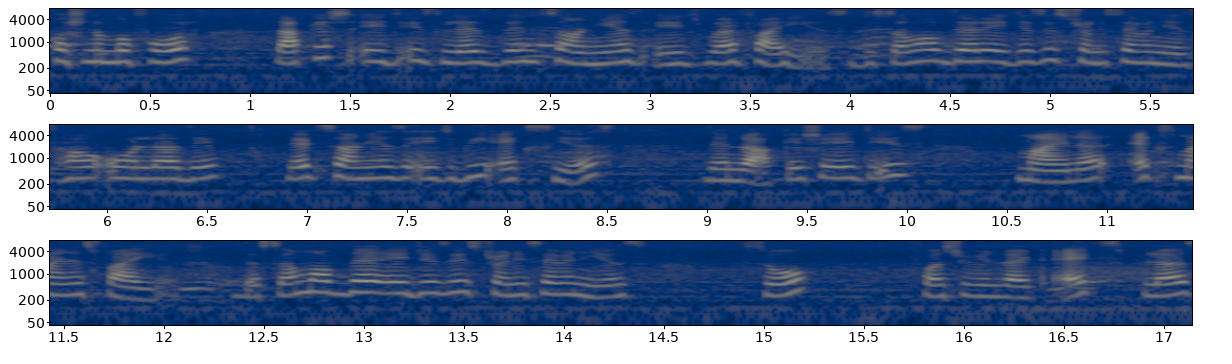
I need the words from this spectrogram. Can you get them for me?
question number four Rakesh's age is less than Sonia's age by 5 years. The sum of their ages is 27 years. How old are they? Let Sonia's age be x years. Then Rakesh's age is minor x minus 5 years. The sum of their ages is 27 years. So, first we will write x plus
